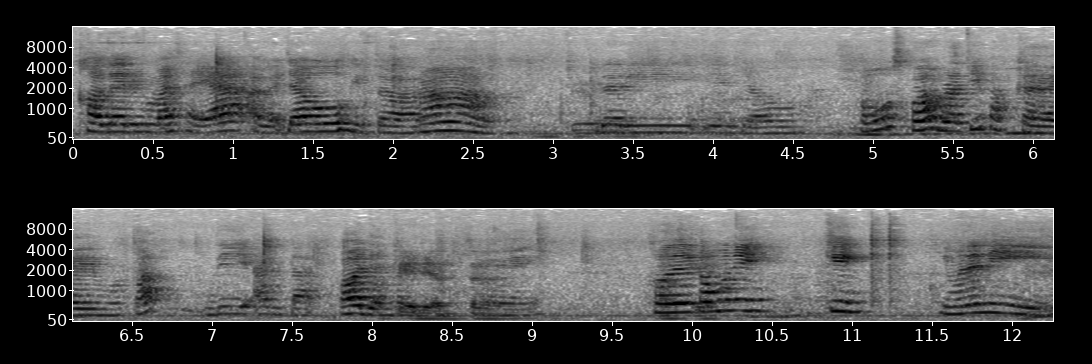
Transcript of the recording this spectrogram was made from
kalau dari rumah saya agak jauh gitu. Ah, Oke. Dari ya jauh kamu sekolah berarti pakai motor? di antar. Oh, dan Oke, diantar. Kalau dari kamu nih, King, gimana nih?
